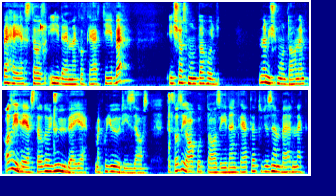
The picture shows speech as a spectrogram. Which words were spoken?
behelyezte az édennek a kertjébe, és azt mondta, hogy nem is mondta, hanem azért helyezte oda, hogy művelje, meg hogy őrizze azt. Tehát azért alkotta az édenkertet, hogy az embernek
